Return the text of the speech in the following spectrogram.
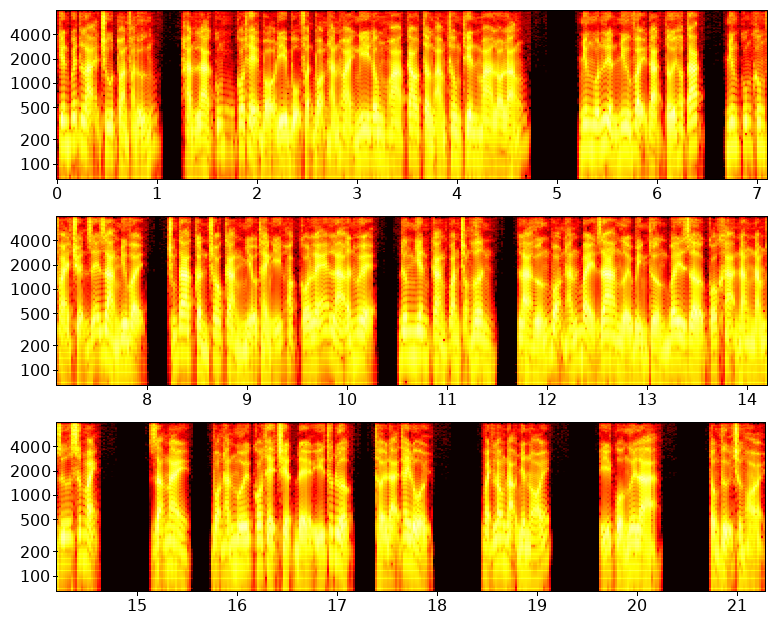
kiên quyết lại chu toàn phản ứng, hẳn là cũng có thể bỏ đi bộ phận bọn hắn hoài nghi đông hòa cao tầng ám thông thiên ma lo lắng. Nhưng muốn liền như vậy đạt tới hợp tác nhưng cũng không phải chuyện dễ dàng như vậy, chúng ta cần cho càng nhiều thành ý hoặc có lẽ là ân huệ, đương nhiên càng quan trọng hơn là hướng bọn hắn bày ra người bình thường bây giờ có khả năng nắm giữ sức mạnh. Dạng này, bọn hắn mới có thể triệt để ý thức được, thời đại thay đổi. Bạch long đạo nhân nói, ý của ngươi là? Tổng tự trường hỏi.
